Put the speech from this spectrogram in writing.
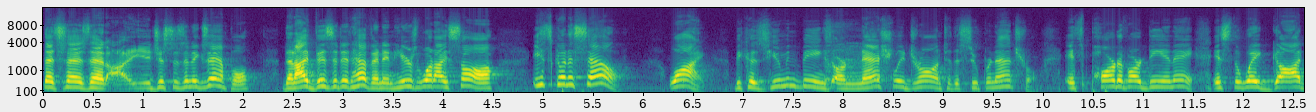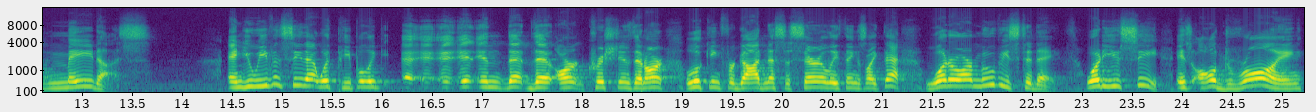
that says that, uh, just as an example, that I visited heaven and here's what I saw, it's going to sell. Why? Because human beings are naturally drawn to the supernatural. It's part of our DNA, it's the way God made us. And you even see that with people in, in, that, that aren't Christians, that aren't looking for God necessarily, things like that. What are our movies today? what do you see? It's all drawing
